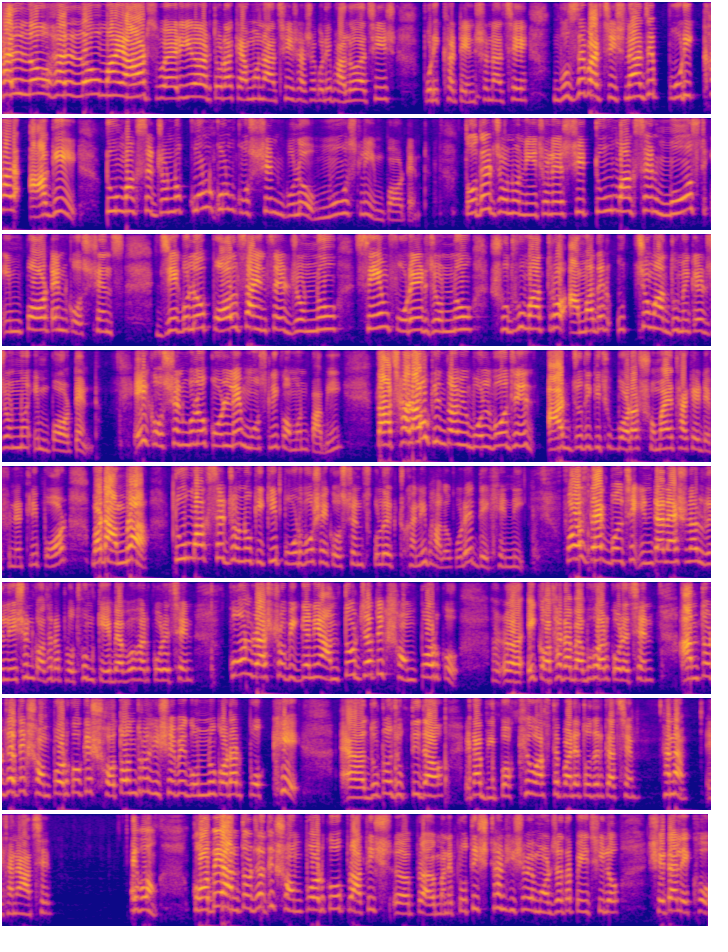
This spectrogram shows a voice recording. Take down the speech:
Hello hello my arts warrior তোরা কেমন আছিস? আশা করি ভালো আছিস। পরীক্ষার টেনশন আছে। বুঝতে পারছিস না যে পরীক্ষার আগে টু মার্কসের জন্য কোন কোন কোশ্চেনগুলো মোস্টলি ইম্পর্ট্যান্ট তোদের জন্য নিয়ে চলে এসেছি টু মার্কসের মোস্ট ইম্পর্ট্যান্ট কোশ্চেন্স যেগুলো পল সায়েন্সের জন্য সেম ফোরের জন্য, শুধুমাত্র আমাদের উচ্চ মাধ্যমিকের জন্য ইম্পর্ট্যান্ট এই কোশ্চেনগুলো করলে মোস্টলি কমন পাবি। তাছাড়াও কিন্তু আমি বলব যে, আর যদি কিছু পড়ার সময় থাকে ডেফিনেটলি পড়। বাট আমরা টু মার্কসের জন্য কি কি পড়ব, সেই কোশ্চেন্সগুলো একটুখানি ভালো করে দেখে নিই ফার্স্ট দেখ বলছে ইন্টারন্যাশনাল রিলেশন কথাটা প্রথম কে ব্যবহার করেছেন? কোন রাষ্ট্রবিজ্ঞানী আন্তর্জাতিক সম্পর্ক এই কথাটা ব্যবহার করেছেন? আন্তর্জাতিক সম্পর্ককে স্বতন্ত্র হিসেবে গণ্য করার পক্ষে দুটো যুক্তি দাও। এটা বিপক্ষেও আসতে পারে তোদের কাছে। হ্যাঁ না? এখানে আছে। এবং কবে আন্তর্জাতিক সম্পর্ক মানে প্রতিষ্ঠান হিসেবে মর্যাদা পেয়েছিল সেটা লেখো।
